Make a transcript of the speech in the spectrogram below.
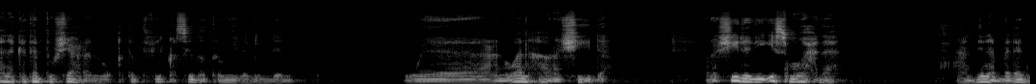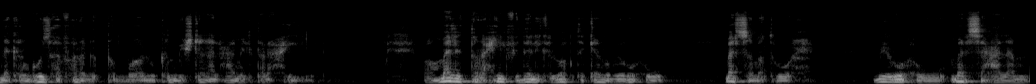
أنا كتبته شعرا وكتبت فيه قصيدة طويلة جدا وعنوانها رشيدة. رشيدة دي اسم واحدة عندنا في بلدنا كان جوزها فرج الطبال وكان بيشتغل عامل تراحيل. عمال التراحيل في ذلك الوقت كانوا بيروحوا مرسى مطروح بيروحوا مرسى علم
